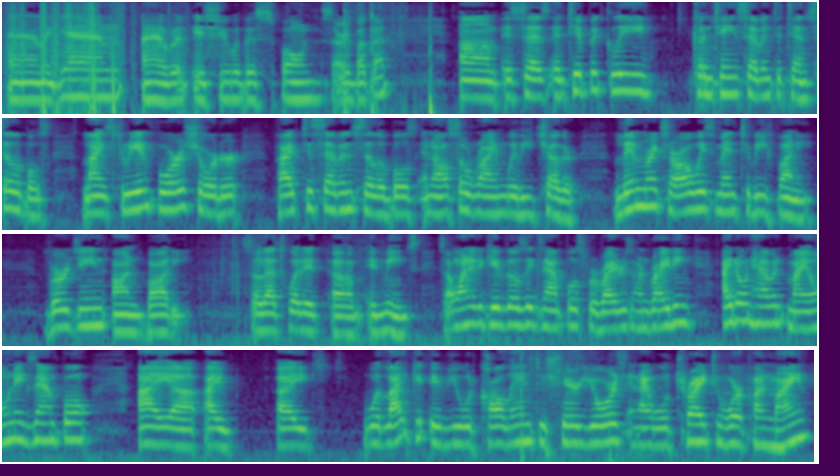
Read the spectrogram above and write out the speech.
And again, I have an issue with this phone. Sorry about that. Um, it says, and typically contain 7 to 10 syllables. Lines 3 and 4 are shorter, 5 to 7 syllables, and also rhyme with each other. Limericks are always meant to be funny, verging on body. So that's what it um, it means. So I wanted to give those examples for writers on writing. I don't have my own example. I uh, I I would like it if you would call in to share yours, and I will try to work on mine.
